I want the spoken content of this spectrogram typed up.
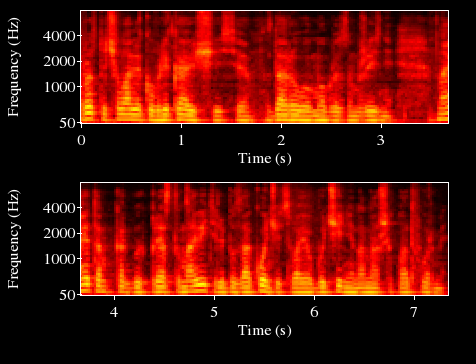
просто человек, увлекающийся здоровым образом жизни, на этом как бы приостановить либо закончить свое обучение на нашей платформе.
